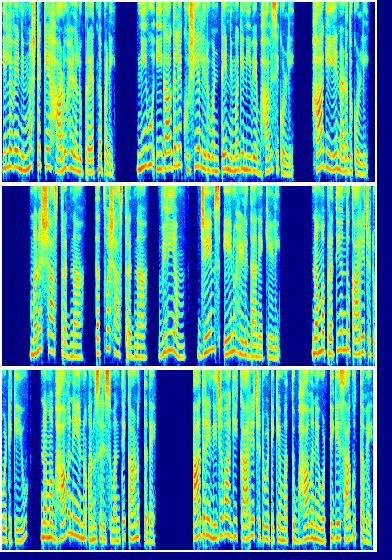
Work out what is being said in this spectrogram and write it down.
ಇಲ್ಲವೇ ನಿಮ್ಮಷ್ಟಕ್ಕೆ ಹಾಡು ಹೇಳಲು ಪ್ರಯತ್ನಪಡಿ. ನೀವು ಈಗಾಗಲೇ ಖುಷಿಯಲ್ಲಿರುವಂತೆ ನಿಮಗೆ ನೀವೇ ಭಾವಿಸಿಕೊಳ್ಳಿ. ಹಾಗೆಯೇ ನಡೆದುಕೊಳ್ಳಿ. ಮನಃಶಾಸ್ತ್ರಜ್ಞ, ತತ್ವಶಾಸ್ತ್ರಜ್ಞ, ವಿಲಿಯಂ ಜೇಮ್ಸ್ ಏನು ಹೇಳಿದ್ದಾನೆ ಕೇಳಿ. ನಮ್ಮ ಪ್ರತಿಯೊಂದು ಕಾರ್ಯಚಟುವಟಿಕೆಯು ನಮ್ಮ ಭಾವನೆಯನ್ನು ಅನುಸರಿಸುವಂತೆ ಕಾಣುತ್ತದೆ. ಆದರೆ ನಿಜವಾಗಿ ಕಾರ್ಯಚಟುವಟಿಕೆ ಮತ್ತು ಭಾವನೆ ಒಟ್ಟಿಗೆ ಸಾಗುತ್ತವೆ.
